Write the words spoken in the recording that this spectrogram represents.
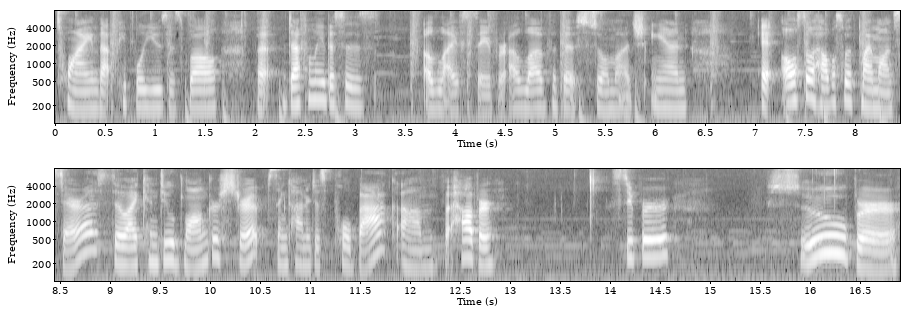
twine that people use as well. But definitely this is a lifesaver. I love this so much. And it also helps with my Monstera, so I can do longer strips and kind of just pull back. Um, but however, super, super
